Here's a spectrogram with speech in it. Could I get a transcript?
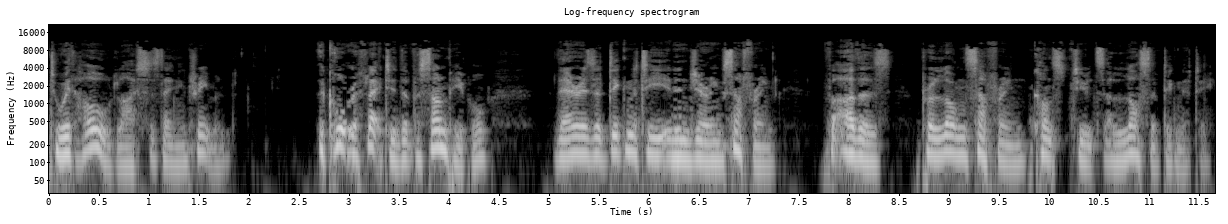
to withhold life sustaining treatment. The court reflected that for some people, there is a dignity in enduring suffering. For others, prolonged suffering constitutes a loss of dignity.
